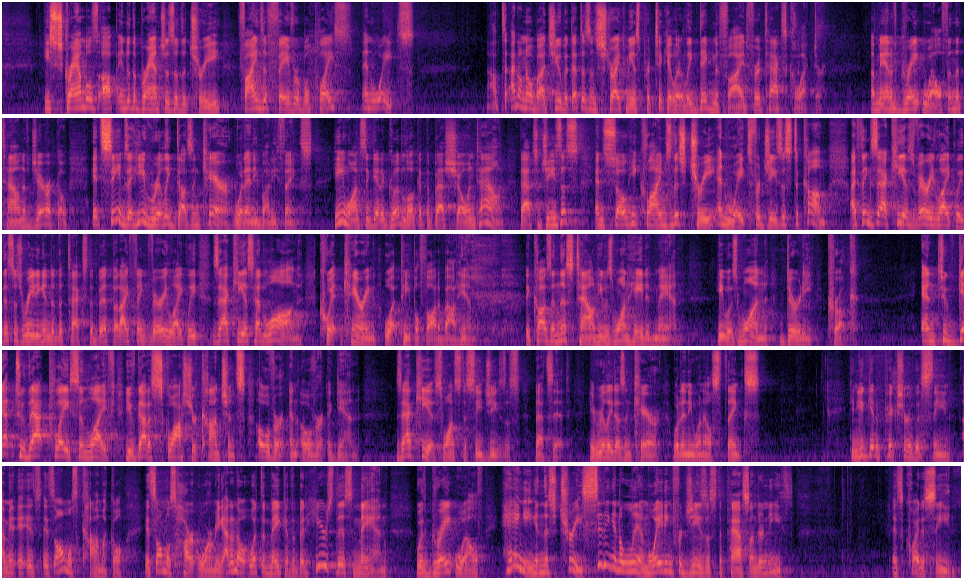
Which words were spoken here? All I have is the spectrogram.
He scrambles up into the branches of the tree, finds a favorable place, and waits. T- I don't know about you, but that doesn't strike me as particularly dignified for a tax collector, a man of great wealth in the town of Jericho. It seems that he really doesn't care what anybody thinks. He wants to get a good look at the best show in town. That's Jesus, and so he climbs this tree and waits for Jesus to come. I think Zacchaeus very likely, this is reading into the text a bit, but I think very likely Zacchaeus had long quit caring what people thought about him. Because in this town he was one hated man, he was one dirty crook. And to get to that place in life, you've got to squash your conscience over and over again. Zacchaeus wants to see Jesus. That's it. He really doesn't care what anyone else thinks. Can you get a picture of this scene? I mean, it's, it's almost comical. It's almost heartwarming. I don't know what to make of it, but here's this man with great wealth hanging in this tree, sitting in a limb, waiting for Jesus to pass underneath. It's quite a scene.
